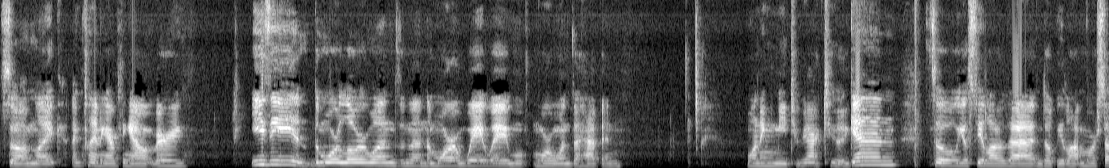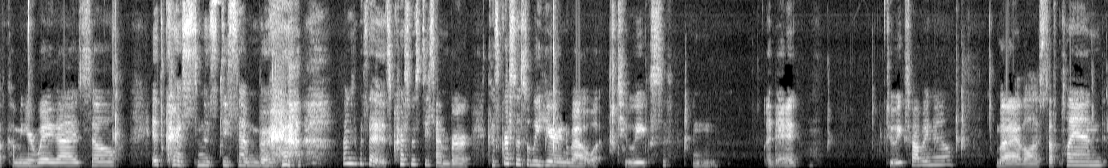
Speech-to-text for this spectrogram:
So I'm like, I'm planning everything out very easy and the more lower ones and then the more way, way more ones that have been wanting me to react to again. So you'll see a lot of that and there'll be a lot more stuff coming your way, guys. So it's Christmas December. I'm just gonna say it, it's Christmas December because Christmas will be here in about, what, two weeks and a day? Two weeks probably now. But I have a lot of stuff planned,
